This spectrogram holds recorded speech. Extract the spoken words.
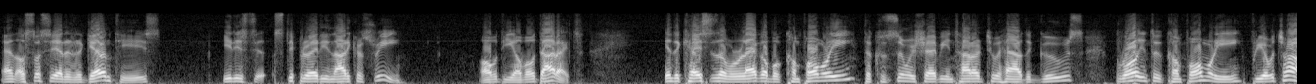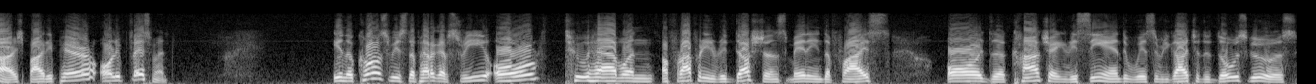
and associated guarantees. It is stipulated in Article 3 of the above direct. In the cases of lack of conformity, the consumer shall be entitled to have the goods brought into conformity free of charge by repair or replacement. In accordance with the paragraph 3, or to have an appropriate reductions made in the price or the contract rescinded with regard to the, those goods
